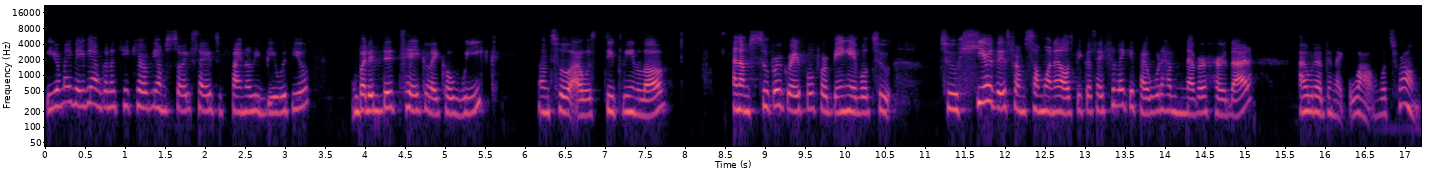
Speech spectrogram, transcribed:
you're my baby. I'm gonna take care of you. I'm so excited to finally be with you. But it did take like a week until I was deeply in love. And I'm super grateful for being able to to hear this from someone else because I feel like if I would have never heard that, I would have been like, wow, what's wrong?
